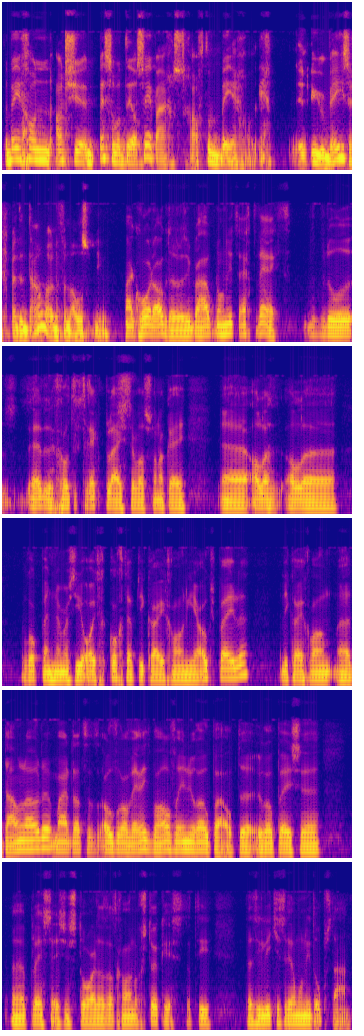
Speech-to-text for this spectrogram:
Dan ben je gewoon, als je best wel wat DLC hebt aangeschaft, dan ben je gewoon echt een uur bezig met het downloaden van alles opnieuw. Maar ik hoorde ook dat het überhaupt nog niet echt werkt. Ik bedoel, de grote trekpleister was van oké, eh, alle, alle rockbandnummers die je ooit gekocht hebt, die kan je gewoon hier ook spelen. En die kan je gewoon eh, downloaden. Maar dat het overal werkt, behalve in Europa. Op de Europese eh, PlayStation Store, dat dat gewoon nog stuk is. Dat die, dat die liedjes er helemaal niet op staan.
